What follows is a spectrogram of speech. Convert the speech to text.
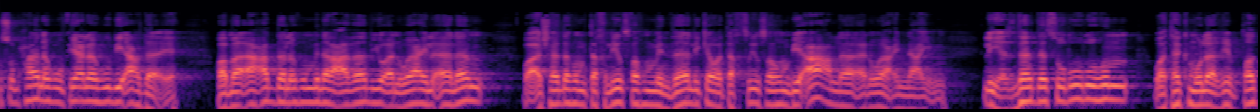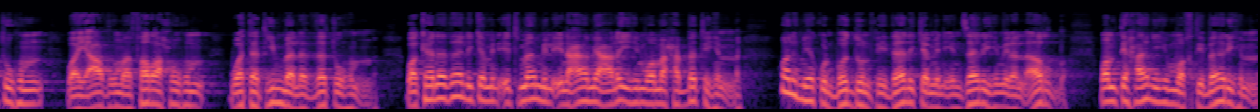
سبحانه فعله بأعدائه وما أعد لهم من العذاب وأنواع الآلام وأشهدهم تخليصهم من ذلك وتخصيصهم بأعلى أنواع النعيم. ليزداد سرورهم وتكمل غبطتهم ويعظم فرحهم وتتم لذتهم. وكان ذلك من إتمام الإنعام عليهم ومحبتهم ولم يكن بد في ذلك من إنزالهم إلى الأرض وامتحانهم واختبارهم.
